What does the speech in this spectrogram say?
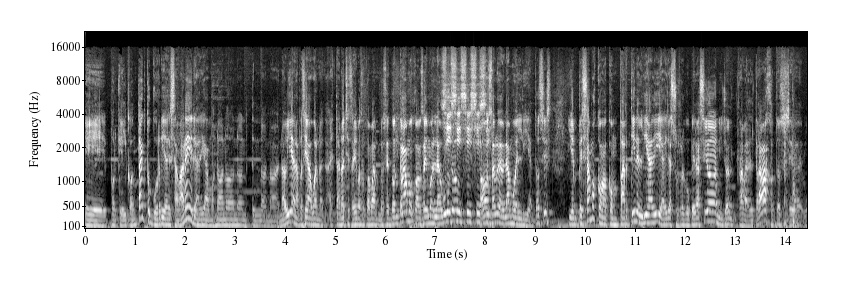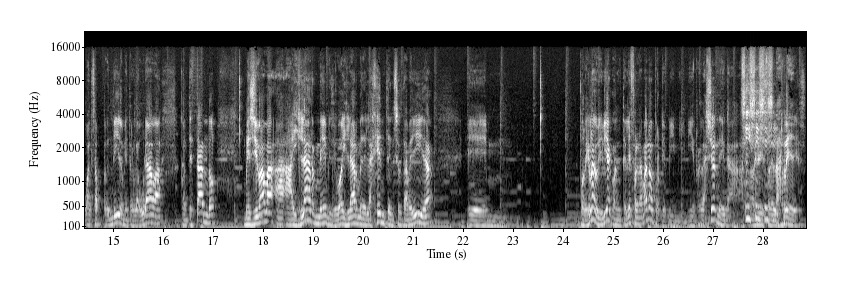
Eh, porque el contacto ocurría de esa manera, digamos, no, no, no, no, no, no había la posibilidad, bueno, esta noche salimos a tomar, nos encontramos cuando salimos del laburo, Sí, sí, sí, sí, vamos a algo y hablamos del día. Entonces, y empezamos como a compartir el día a día, ella su recuperación y yo estaba en el trabajo, entonces era el WhatsApp prendido mientras laburaba, contestando. Me llevaba a, a aislarme, me llevó a aislarme de la gente en cierta medida. eh, porque claro, vivía con el teléfono en la mano porque mi, mi- mi relación era a Sí, través sí, de sí, eso, de sí. las redes.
